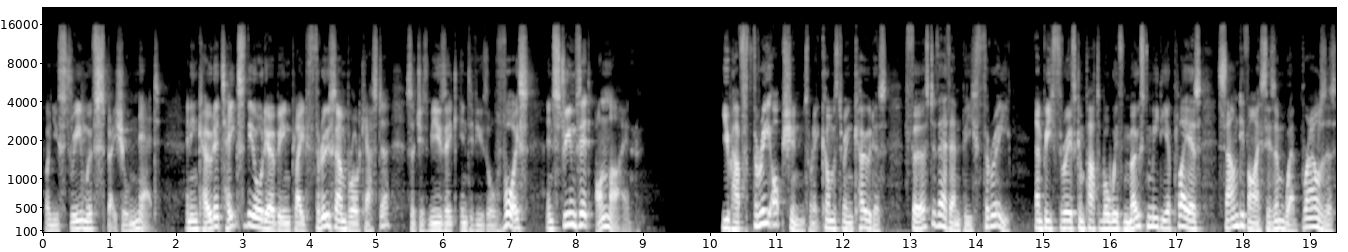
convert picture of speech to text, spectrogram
when you stream with Spacial Net. An encoder takes the audio being played through Sam Broadcaster, such as music, interviews or voice, and streams it online. You have three options when it comes to encoders. First, there's MP3. MP3 is compatible with most media players, sound devices and web browsers,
